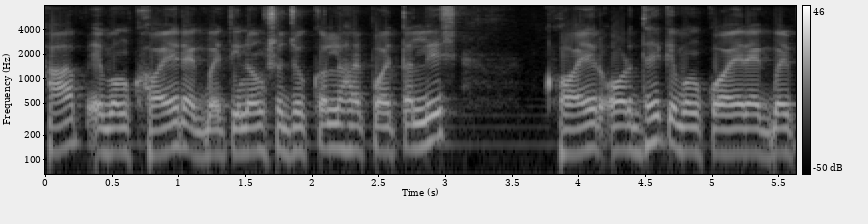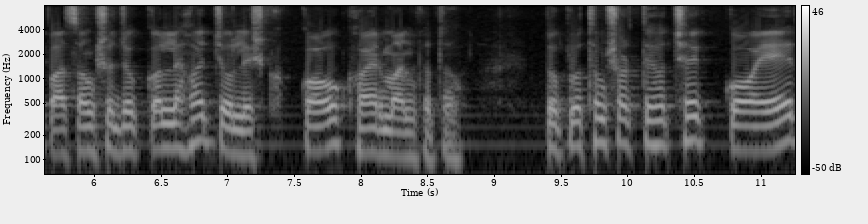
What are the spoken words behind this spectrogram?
হাফ এবং খ এর এক বাই তিন অংশ যোগ করলে হয় পঁয়তাল্লিশ। খ এর অর্ধেক এবং ক এর এক বাই পাঁচ অংশ যোগ করলে হয় চল্লিশ। ক ও খ এর মান কত? তো প্রথম শর্তে হচ্ছে ক এর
